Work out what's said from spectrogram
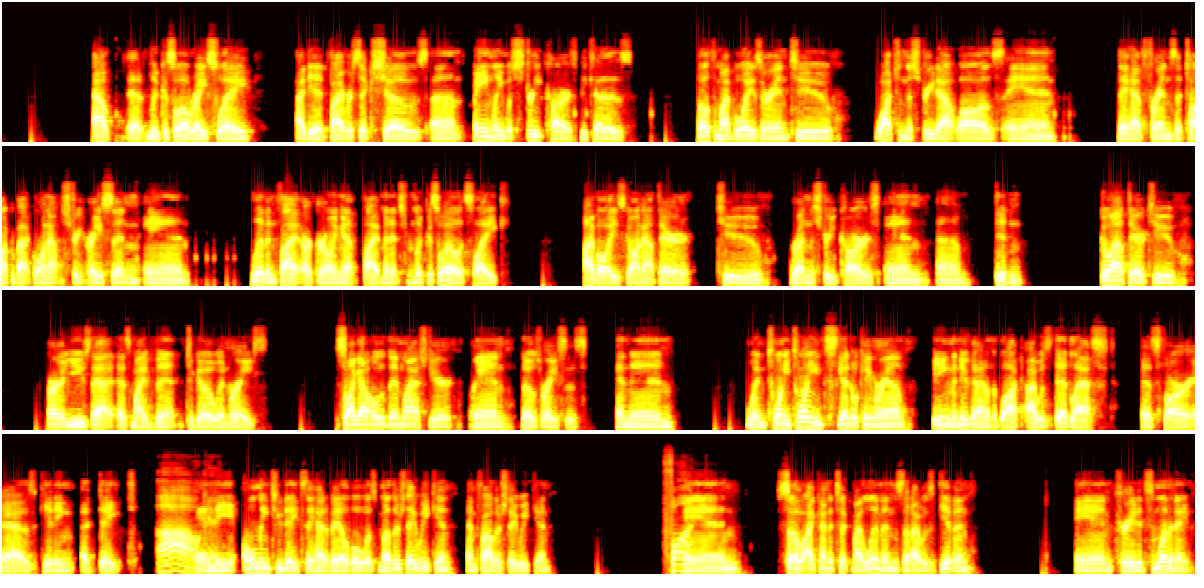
out at Lucas Oil Raceway. I did five or six shows, um, mainly with street cars, because both of my boys are into watching the Street Outlaws, and they have friends that talk about going out and street racing and living five or growing up five minutes from Lucas Oil. It's like I've always gone out there to run the street cars and um, didn't go out there to or use that as my event to go and race. So I got a hold of them last year, ran those races, and then when 2020 schedule came around, being the new guy on the block, I was dead last as far as getting a date. Ah, okay. And the only two dates they had available was Mother's Day weekend and Father's Day weekend. Fun. And so I kind of took my lemons that I was given and created some lemonade.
